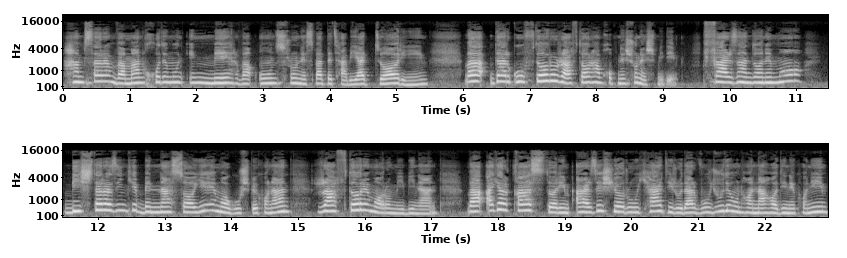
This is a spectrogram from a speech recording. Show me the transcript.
همسرم و من خودمون این مهر و اونس رو نسبت به طبیعت داریم و در گفتار و رفتار هم خب نشونش میدیم. فرزندان ما بیشتر از اینکه به نصایح ما گوش بکنند رفتار ما رو می‌بینن و اگر قصد داریم ارزش یا روی کردی رو در وجود اونها نهادینه کنیم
